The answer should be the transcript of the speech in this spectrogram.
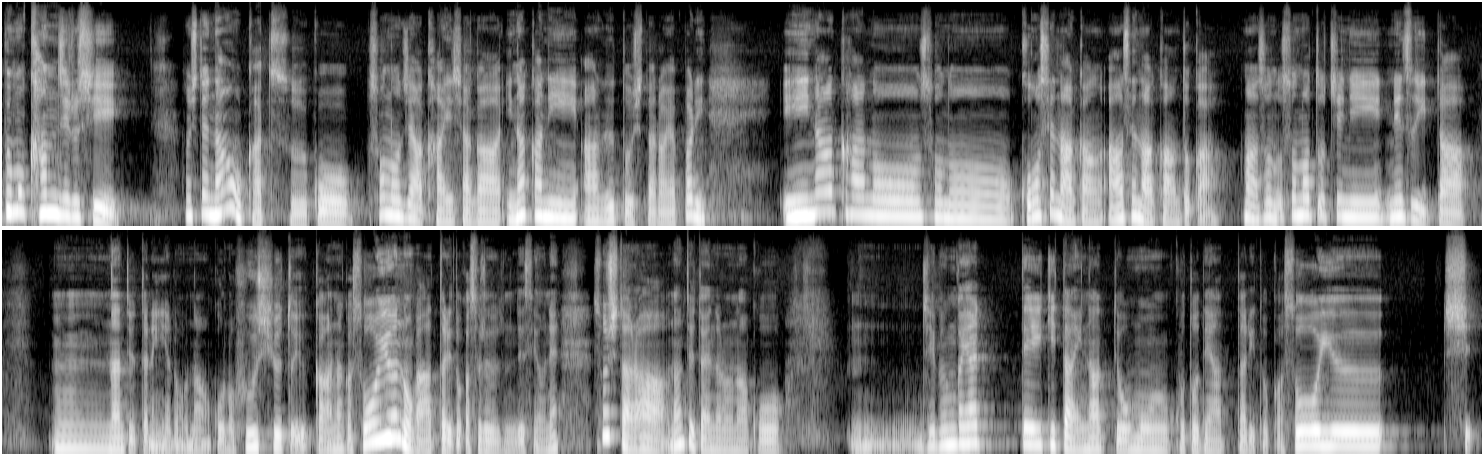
プも感じるしそしてなおかつこうそのじゃあ会社が田舎にあるとしたらやっぱり田舎のそのこうせなあかんああせなあかんとか、まあ、そのその土地に根付いたうんなんて言ったらいいんやろうなこの風習というかなんかそういうのがあったりとかするんですよね。そしたらなんて言ったらいいんだろうなこう、うん、自分がやっていきたいなって思うことであったりとかそういうし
